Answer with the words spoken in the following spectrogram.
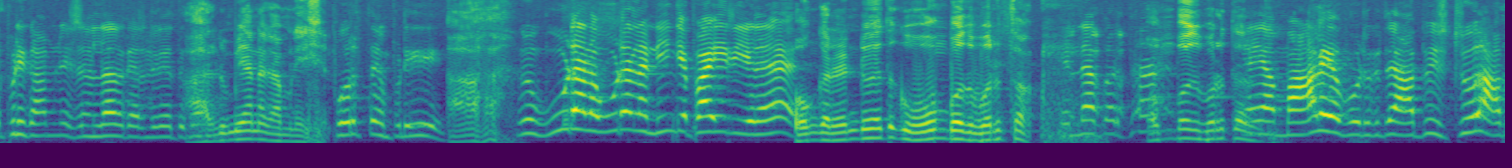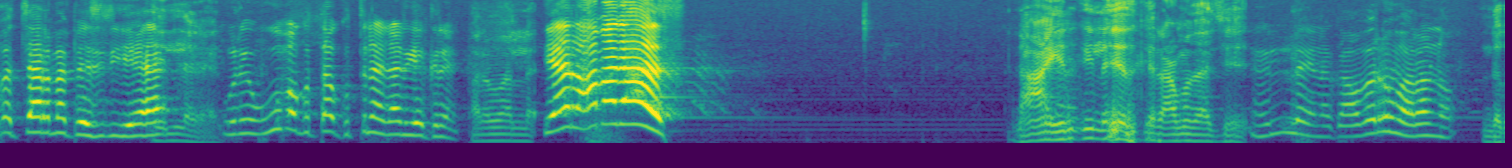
எப்படி காம்பினேஷன் எல்லாம் இருக்கு ரெண்டு பேத்துக்கும்? அருமையான காம்பினேஷன் பொருத்தம் எப்படி? ஆஹா. ஊடால ஊடால நீங்க பாயிரீங்களே உங்க ரெண்டு பேத்துக்கு ஒன்பது பொருத்தம். என்ன பொருத்தம்? ஒன்பது பொருத்தம் என் மாலையை போட்டுக்கிட்டு அபிஷ்டு அபச்சாரமா பேசுறீங்க? இல்ல. உனக்கு ஊமை குத்தா குத்துனா என்னன்னு கேக்குறேன். பரவாயில்ல. ஏ ராமதாஸ்! நான் இருக்கையில் இருக்கு ராமதாஸ் இல்ல எனக்கு அவரும் வரணும். இந்த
